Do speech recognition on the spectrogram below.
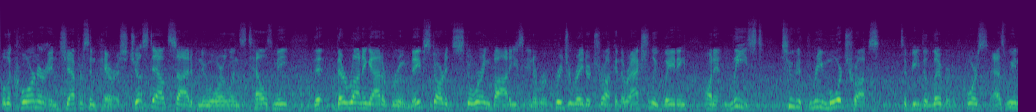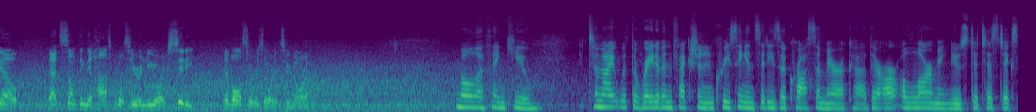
Well, the coroner in Jefferson Parish, just outside of New Orleans, tells me that they're running out of room. They've started storing bodies in a refrigerator truck, and they're actually waiting on at least two to three more trucks to be delivered. Of course, as we know, that's something that hospitals here in New York City have also resorted to, Norah. Mola, thank you. Tonight, with the rate of infection increasing in cities across America, there are alarming new statistics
